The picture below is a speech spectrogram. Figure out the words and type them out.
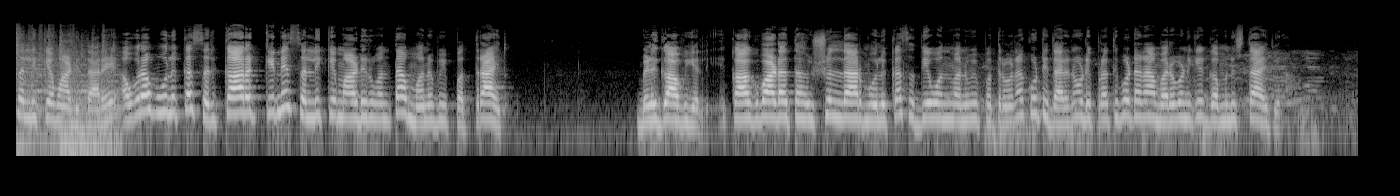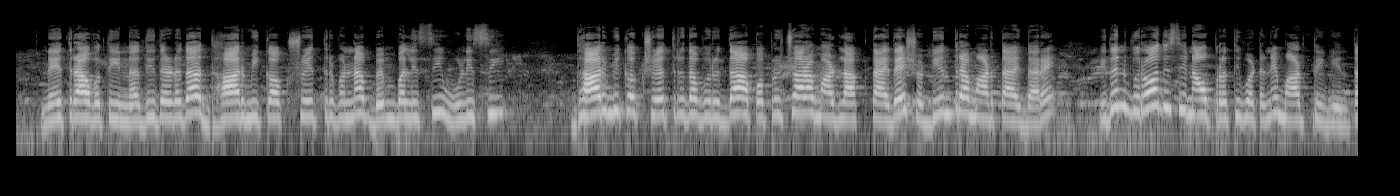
ಸಲ್ಲಿಕೆ ಮಾಡಿದ್ದಾರೆ. ಅವರ ಮೂಲಕ ಸರ್ಕಾರಕ್ಕೇನೆ ಸಲ್ಲಿಕೆ ಮಾಡಿರುವಂತ ಮನವಿ ಪತ್ರ ಇದು. ಬೆಳಗಾವಿಯಲ್ಲಿ ಕಾಗವಾಡ ತಹಶೀಲ್ದಾರ್ ಮೂಲಕ ಸದ್ಯ ಒಂದು ಮನವಿ ಪತ್ರವನ್ನು ಕೊಟ್ಟಿದ್ದಾರೆ. ನೋಡಿ, ಪ್ರತಿಭಟನಾ ಮೆರವಣಿಗೆ ಗಮನಿಸ್ತಾ ಇದ್ದೀರಾ? ನೇತ್ರಾವತಿ ನದಿ ದಡದ ಧಾರ್ಮಿಕ ಕ್ಷೇತ್ರವನ್ನ ಬೆಂಬಲಿಸಿ, ಉಳಿಸಿ, ಧಾರ್ಮಿಕ ಕ್ಷೇತ್ರದ ವಿರುದ್ಧ ಅಪಪ್ರಚಾರ ಮಾಡಲಾಗ್ತಾ ಇದೆ, ಷಡ್ಯಂತ್ರ ಮಾಡ್ತಾ ಇದ್ದಾರೆ. ಇದನ್ನು ವಿರೋಧಿಸಿ ನಾವು ಪ್ರತಿಭಟನೆ ಮಾಡ್ತೀವಿ ಅಂತ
